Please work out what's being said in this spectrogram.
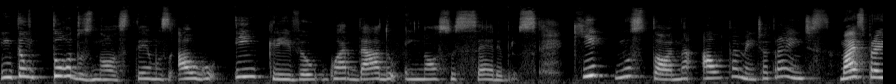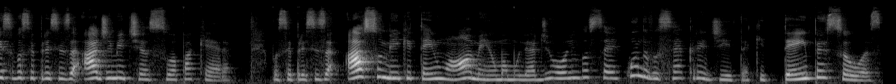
Então todos nós temos algo incrível guardado em nossos cérebros que nos torna altamente atraentes. Mas para isso você precisa admitir a sua paquera. Você precisa assumir que tem um homem ou uma mulher de olho em você. Quando você acredita que tem pessoas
